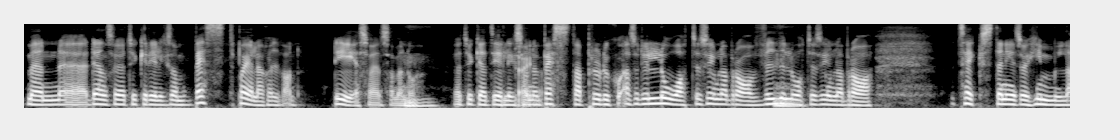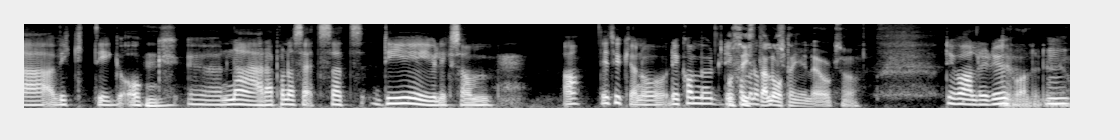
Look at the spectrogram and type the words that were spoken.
men eh, den som jag tycker är liksom bäst på hela skivan, det är Så ensam ändå. Jag tycker att det är liksom Mm. Den bästa produktionen, alltså det låter så himla bra, vi Mm. låter så himla bra. texten är så himla viktig och eh, nära på något sätt. Så att det är ju liksom, ja det tycker jag nog. Det kommer, det kommer Och sista nog fortsätta. låten gillar jag också. Det var aldrig du. Det var aldrig du. Mm. ja.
